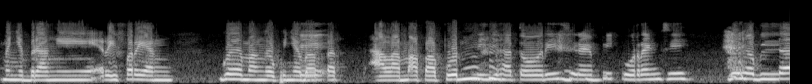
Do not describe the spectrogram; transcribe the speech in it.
menyeberangi river yang gue emang nggak punya bakat alam apa pun. Ninja Hattori si Repi kurang sih. Dia nggak bisa.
